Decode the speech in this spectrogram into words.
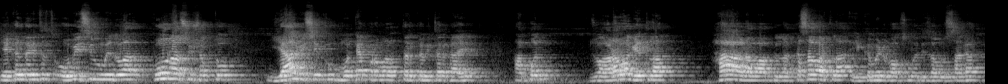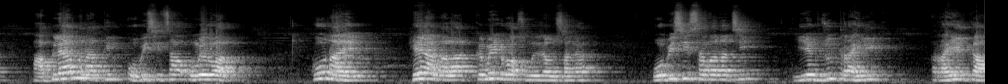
एकंदरीतच ओबीसी उमेदवार कोण असू शकतो याविषयी खूप मोठ्या प्रमाणात तर्कवितर्क आहेत आपण जो आढावा घेतला हा आढावा आपल्याला कसा वाटला हे कमेंट बॉक्समध्ये जाऊन सांगा. आपल्या मनातील ओबीसीचा उमेदवार कोण आहे हे आम्हाला कमेंट बॉक्समध्ये जाऊन सांगा. ओबीसी समाजाची एकजूट राहिली राहील का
